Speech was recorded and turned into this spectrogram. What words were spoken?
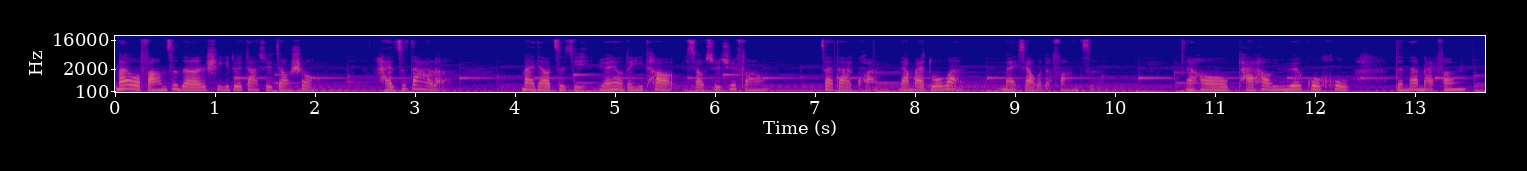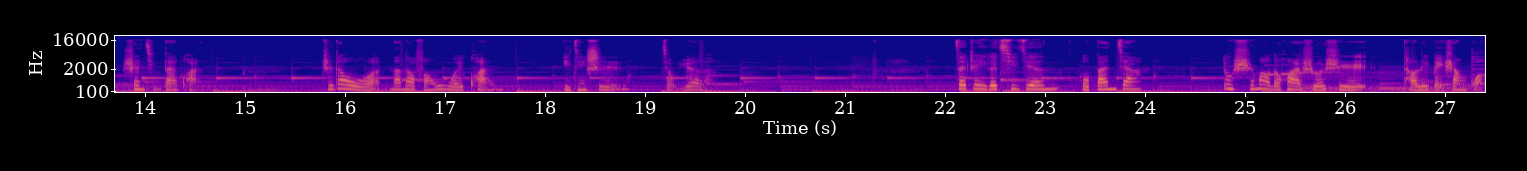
买我房子的是一对大学教授，孩子大了，卖掉自己原有的一套小学区房，再贷款两百多万买下我的房子，然后排号预约过户，等待买方申请贷款，直到我拿到房屋尾款，已经是九月了。在这一个期间，我搬家，用时髦的话说是逃离北上广。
